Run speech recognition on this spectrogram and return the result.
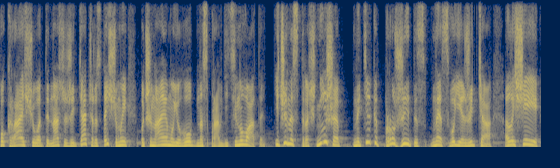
покращувати наше життя через те, що ми починаємо його насправді цінувати. І чи не страшніше не тільки прожити не своє життя, але ще й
